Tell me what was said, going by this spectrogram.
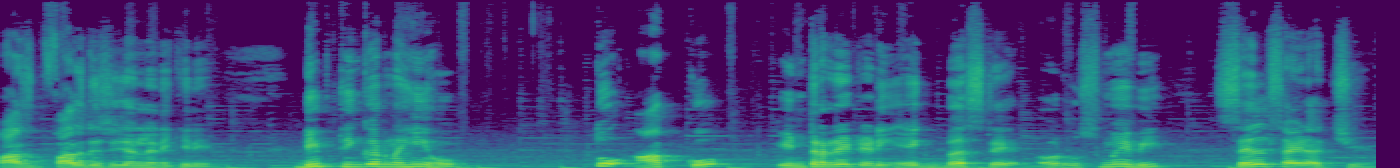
फास्ट फास्ट डिसीज़न लेने के लिए। डीप थिंकर नहीं हो। तो आपको इंटरनेट ट्रेडिंग एक बेस्ट है और उसमें भी सेल साइड अच्छी है।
